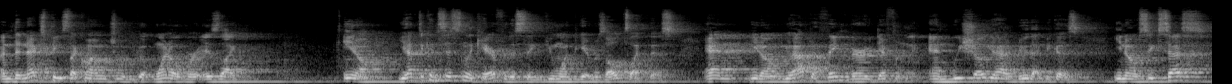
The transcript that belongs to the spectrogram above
and the next piece like which we went over is like you know you have to consistently care for this thing if you want to get results like this and you know, you have to think very differently. And we show you how to do that because you know, success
